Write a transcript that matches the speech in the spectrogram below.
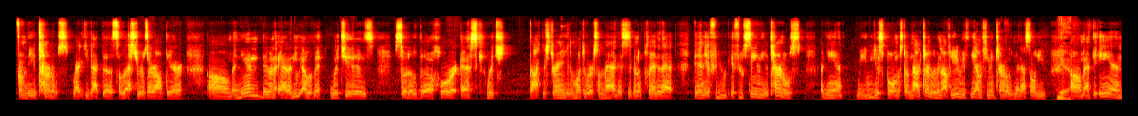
from the Eternals. Right, you got the Celestials are out there, um, and then they're gonna add a new element, which is sort of the horror esque, which Doctor Strange and the Multiverse of Madness is going to play into that. Then if you if you've seen the Eternals, again, we, we just spoiling the stuff. Now Eternals been out. If you, you haven't seen Eternals, man, that's on you. Yeah. Um, at the end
